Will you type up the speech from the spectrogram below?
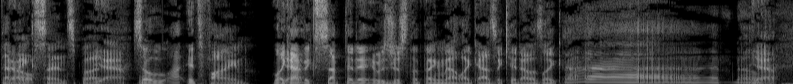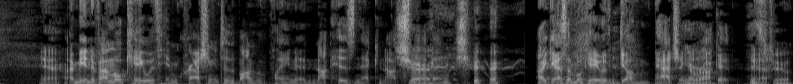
that No. makes sense, but yeah, so uh, it's fine. Like Yeah. I've accepted it. It was just the thing that like as a kid I was like, ah, I don't know. Yeah. Yeah. I mean, if I'm okay with him crashing into the bottom of a plane and not his neck not Sure. snapping, Sure. I guess I'm okay with gum patching a rocket. It's Yeah. true.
